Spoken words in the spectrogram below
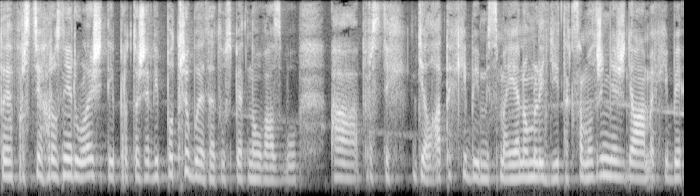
to je prostě hrozně důležitý, protože vy potřebujete potřebujete tu zpětnou vazbu a prostě děláte chyby, my jsme jenom lidi, tak samozřejmě, že děláme chyby,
